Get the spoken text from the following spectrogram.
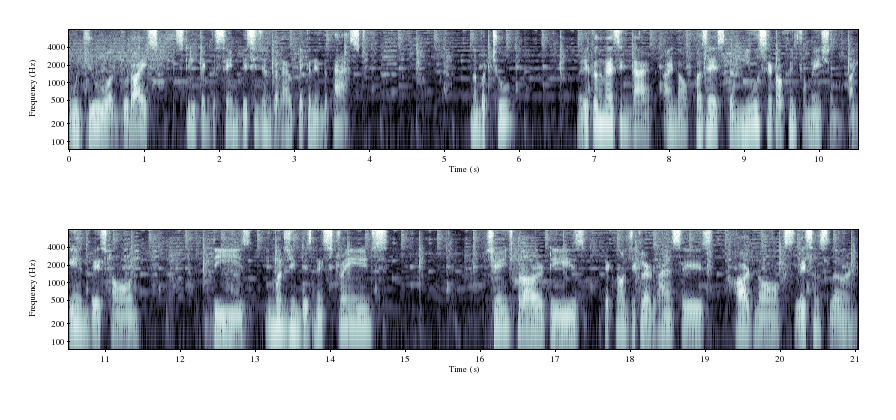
would you or would i still take the same decisions that i have taken in the past Number two, recognizing that I now possess the new set of information again based on these emerging business trends, change priorities, technological advances, hard knocks, lessons learned,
